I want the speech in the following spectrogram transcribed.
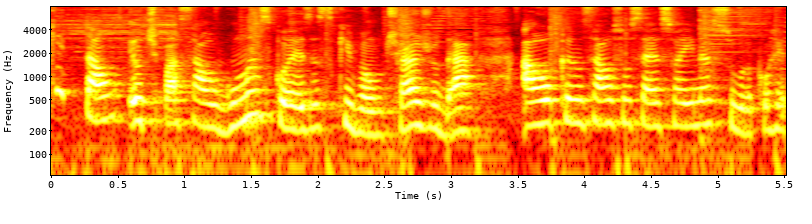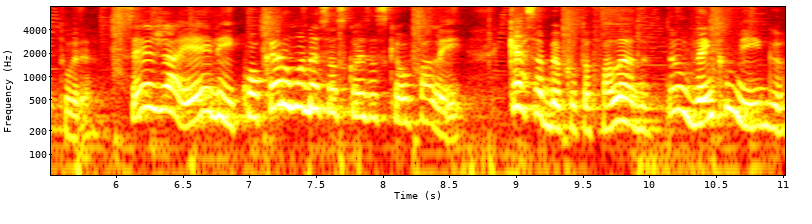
Que tal eu te passar algumas coisas que vão te ajudar a alcançar o sucesso aí na sua corretora? Seja ele qualquer uma dessas coisas que eu falei. Quer saber o que eu tô falando? Então vem comigo!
